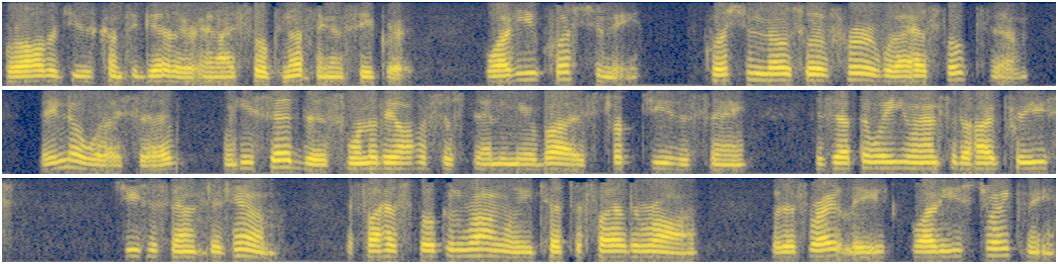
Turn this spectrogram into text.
where all the Jews come together, and I spoke nothing in secret. Why do you question me? Question those who have heard what I have spoke to them. They know what I said. When he said this, one of the officers standing nearby struck Jesus, saying, Is that the way you answer the high priest? Jesus answered him, If I have spoken wrongly, testify of the wrong. But if rightly, why do you strike me?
